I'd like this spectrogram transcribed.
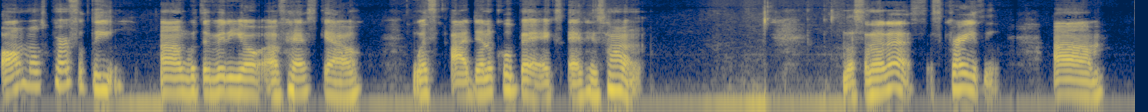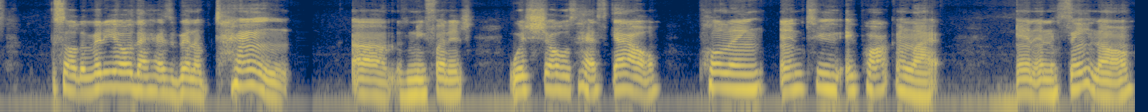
almost perfectly um, with the video of Haskell with identical bags at his home. Listen to this. It's crazy. Um, so the video that has been obtained, um, new footage, which shows Haskell pulling into a parking lot in Encino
